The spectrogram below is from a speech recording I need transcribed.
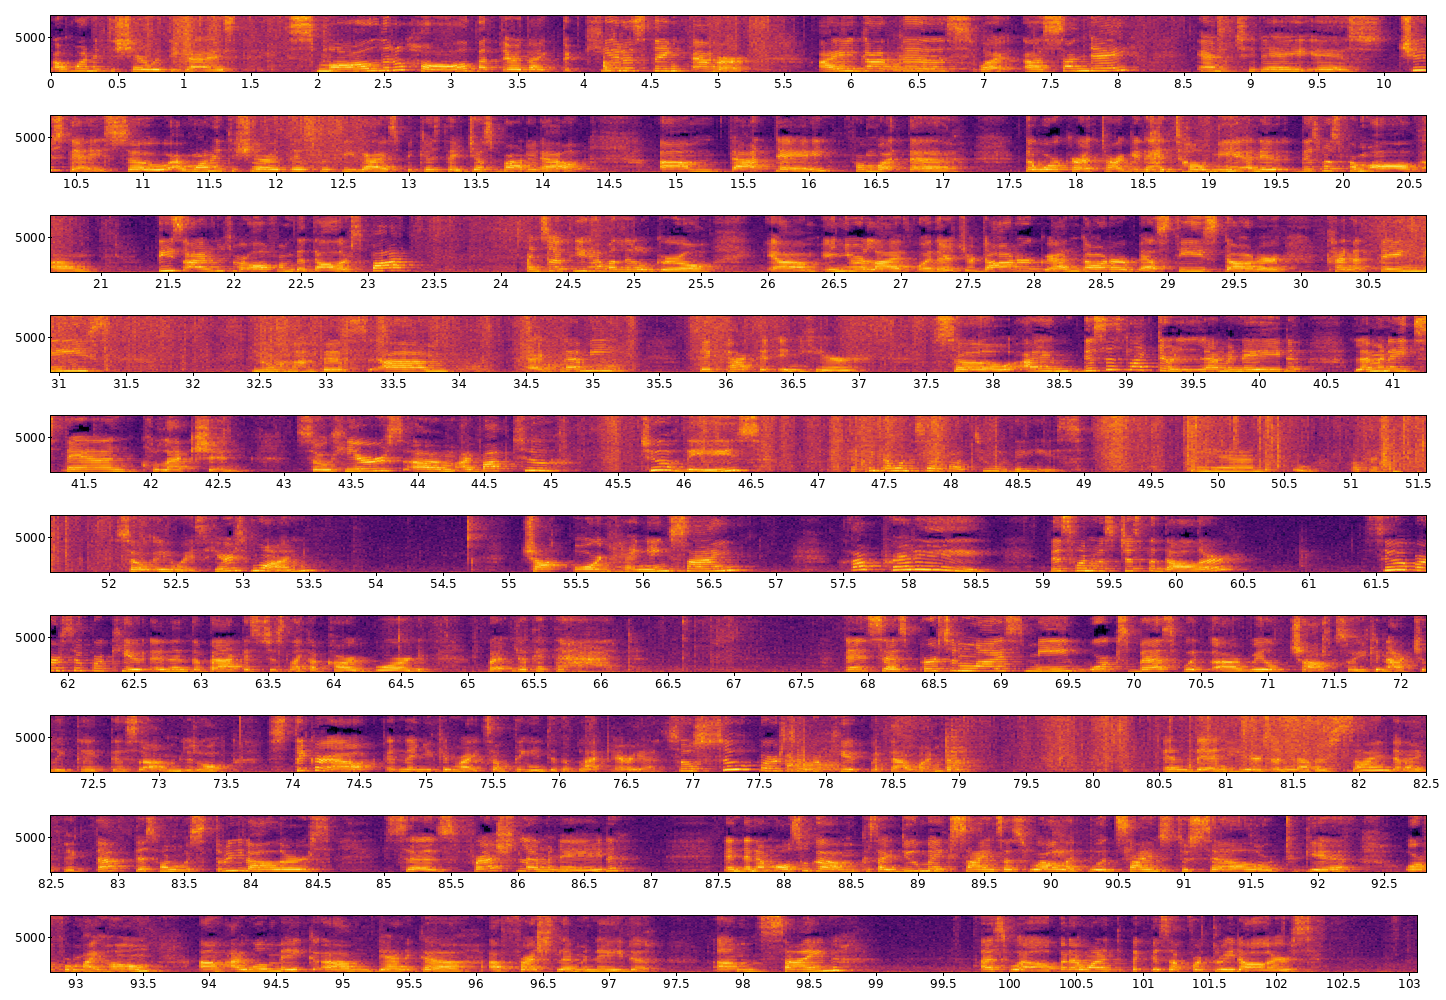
I wanted to share with you guys. Small little haul but they're like the cutest thing ever. I got this what uh, Sunday and today is Tuesday. So I wanted to share this with you guys because they just brought it out um, that day from what the the worker at Target had told me. And it, this was from all um, these items were all from the dollar spot. And so if you have a little girl um, in your life, whether it's your daughter, granddaughter, bestie's daughter kind of thing, niece, you will love this. Um, okay, let me, they packed it in here. So I am, this is like their lemonade, lemonade stand collection. So here's, um, I bought two, two of these. I think I want to say I bought two of these. And, ooh, okay. So anyways, here's one chalkboard hanging sign. How pretty! This one was just a dollar. Super, super cute. And then the back is just like a cardboard. But look at that. And it says, personalized me works best with uh, real chalk. So you can actually take this um, little sticker out and then you can write something into the black area. So super, super cute with that one. And then here's another sign that I picked up. This one was $3 says fresh lemonade and then I'm also going because I do make signs as well like wood signs to sell or to give or for my home. Um, I will make um, Danica a fresh lemonade um, sign as well but I wanted to pick this up for three dollars.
